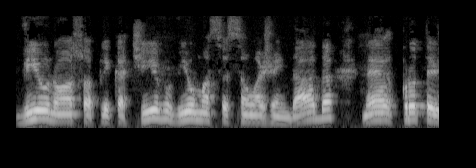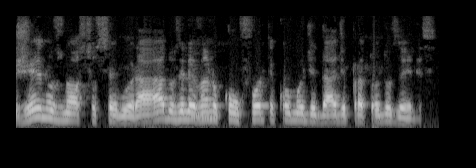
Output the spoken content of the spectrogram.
via o nosso aplicativo, via uma sessão agendada, né? Protegendo os nossos segurados e levando conforto e comodidade para todos eles.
